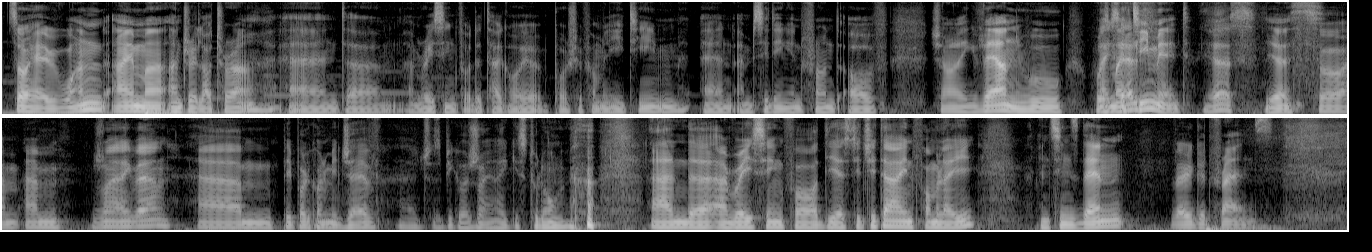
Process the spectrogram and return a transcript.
So, hey everyone, I'm uh, Andre Lotterer and um, I'm racing for the Tag Heuer Porsche Formula E team. And I'm sitting in front of Jean-Eric Vergne, who was Myself? my teammate. Yes. Yes. So I'm I'm Jean-Eric Vergne. Um, people call me Jev, uh, just because Jean-Eric is too long. and uh, I'm racing for DS Techeetah in Formula E. And since then, very good friends.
